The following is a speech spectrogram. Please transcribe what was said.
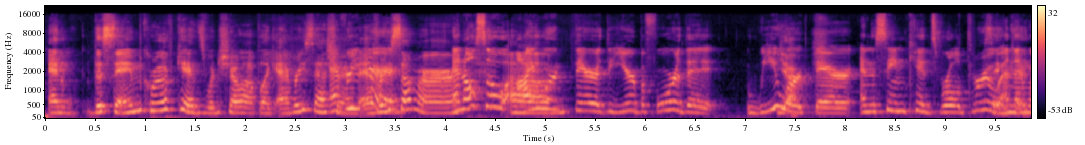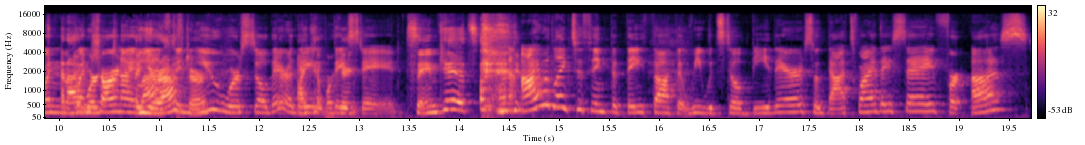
and the same crew of kids would show up like every session, Every year. summer. And also, I Um, worked there the year before that we Yeah. worked there, and the same kids rolled through. Same and then kids. when And when Char and I left, after. and you were still there, they they stayed. Same kids. And I would like to think that they thought that we would still be there, so that's why they say for us,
